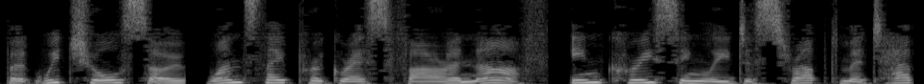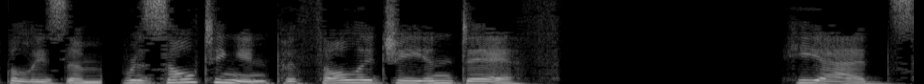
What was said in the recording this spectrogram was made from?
but which also, once they progress far enough, increasingly disrupt metabolism, resulting in pathology and death. He adds,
